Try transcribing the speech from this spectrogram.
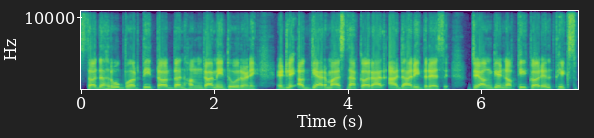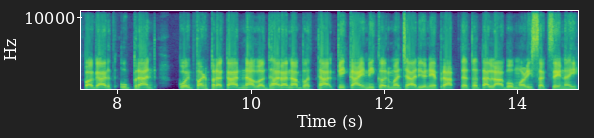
સદહરુ ભરતી તદ્દન હંગામી ધોરણે, એટલે અગિયાર માસના કરાર આધારિત રહેશે, જે અંગે નક્કી કરેલ ફિક્સ પગાર ઉપરાંત કોઈ પણ પ્રકારના વધારાના ભથ્થા કે કાયમી કર્મચારીઓને પ્રાપ્ત થતા લાભો મળી શકશે નહીં.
